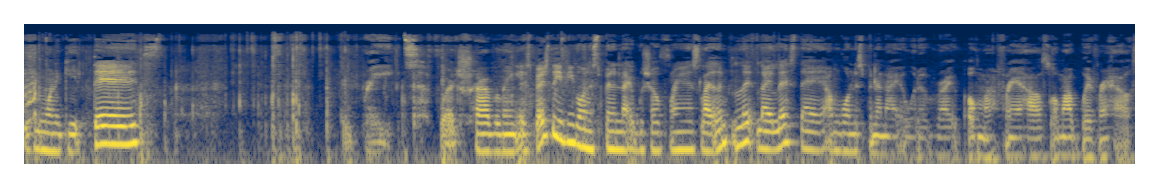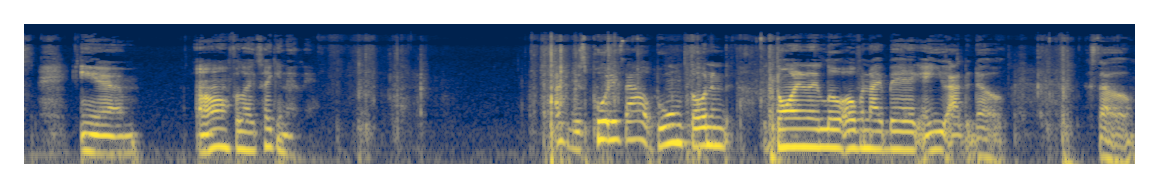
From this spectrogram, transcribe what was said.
If you want to get this great for traveling especially if you're going to spend a night with your friends. Like like let's say i'm going to spend a night or whatever right over my friend house or my boyfriend house. And i don't feel like taking can just pull this out, boom, throw it in, throw it in a little overnight bag, and you out the door. So,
